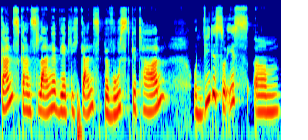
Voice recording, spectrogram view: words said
ganz, ganz lange wirklich ganz bewusst getan. Und wie das so ist, ähm,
